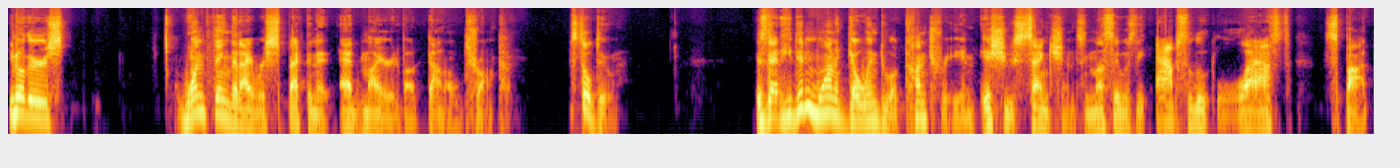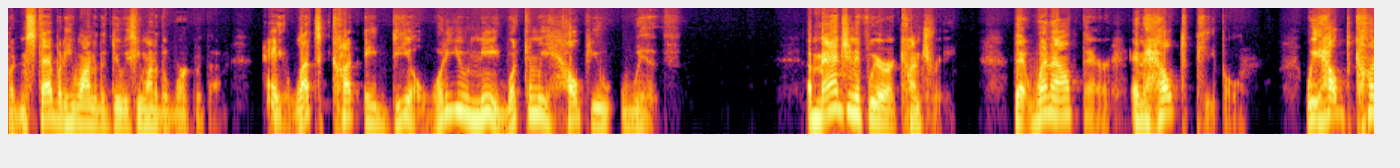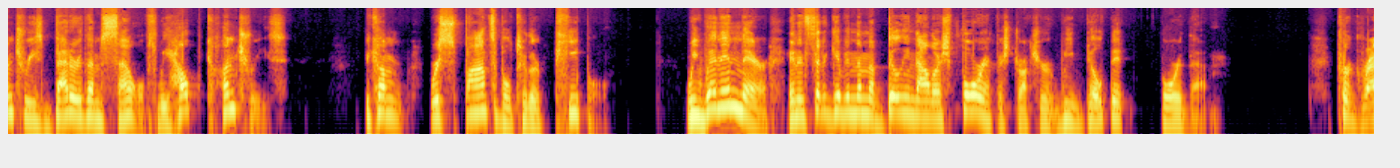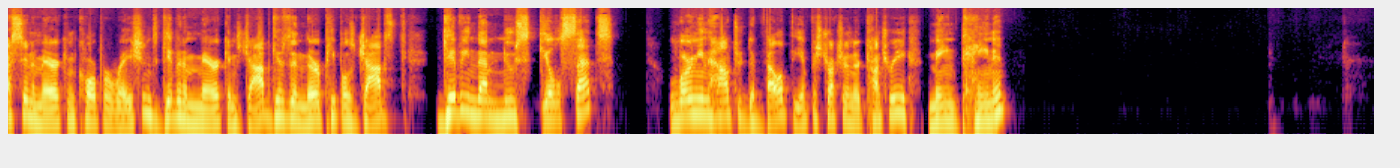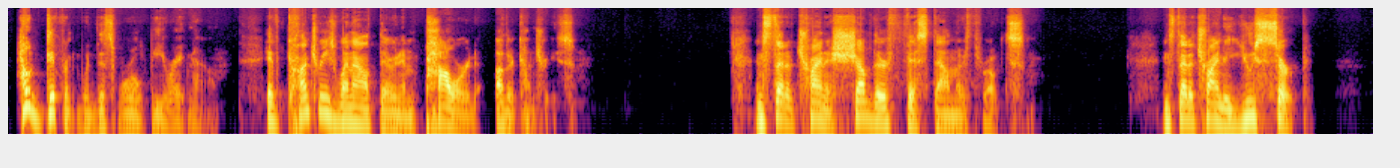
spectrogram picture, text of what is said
You know, there's one thing that I respect and admired about Donald Trump, still do, is that he didn't want to go into a country and issue sanctions unless it was the absolute last spot. But instead, what he wanted to do is he wanted to work with them. Hey, let's cut a deal. What do you need? What can we help you with? Imagine if we were a country that went out there and helped people. We helped countries better themselves. We helped countries become responsible to their people. We went in there and instead of giving them a billion dollars for infrastructure, we built it for them. Progressing American corporations, giving Americans jobs, giving their people's jobs, giving them new skill sets, learning how to develop the infrastructure in their country, maintain it. How different would this world be right now if countries went out there and empowered other countries? Instead of trying to shove their fists down their throats, instead of trying to usurp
